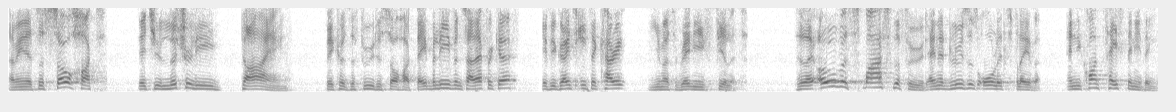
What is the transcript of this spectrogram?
I mean, it's just so hot that you're literally dying because the food is so hot. They believe in South Africa, if you're going to eat a curry, you must really feel it. So they overspice the food and it loses all its flavor. And you can't taste anything.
